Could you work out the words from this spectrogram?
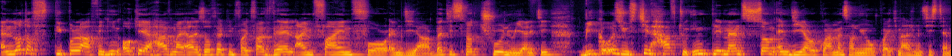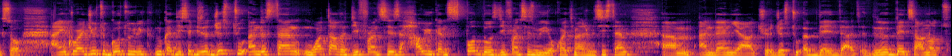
and a lot of people are thinking, okay, I have my ISO 13485, then I'm fine for MDR. But it's not true in reality because you still have to implement some MDR requirements on your quality management system. So I encourage you to go to look at this episode just to understand what are the differences, how you can spot those differences with your quality management system. Um, and then, yeah, to, just to update that. The updates are not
